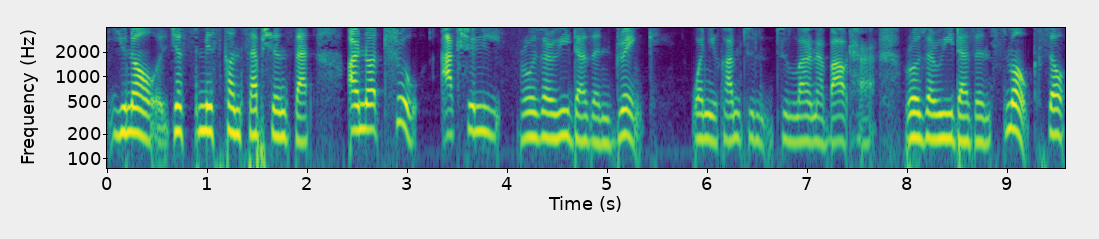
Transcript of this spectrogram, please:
you know just misconceptions that are not true actually Rosary doesn't drink when you come to to learn about her. Rosary doesn't smoke. So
